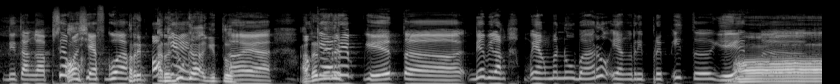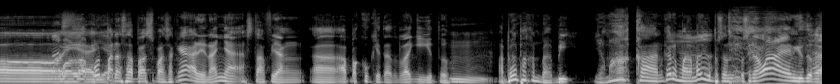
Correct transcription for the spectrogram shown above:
ditanggapi sama Oh, chef gua. rib ada Oke. juga gitu. Oh ya. Ada Oke nih rib. gitu. Dia bilang yang menu baru yang rib rib itu gitu. Oh, iya, Walaupun iya. pada saat pas masaknya ada yang nanya staff yang eh, apa cook kita tuh lagi gitu. Hmm. Abel makan babi? Ya makan. Kan mana-mana juga pesan pesan yang lain gitu kan.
